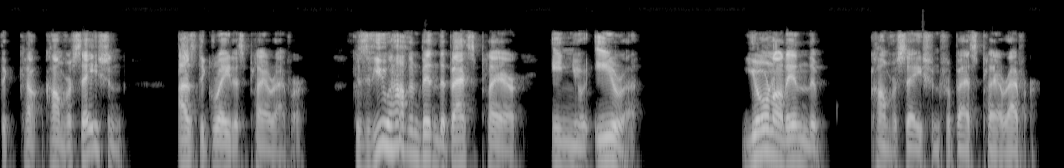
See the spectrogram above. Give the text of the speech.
the conversation as the greatest player ever. Because if you haven't been the best player in your era, you're not in the conversation for best player ever.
